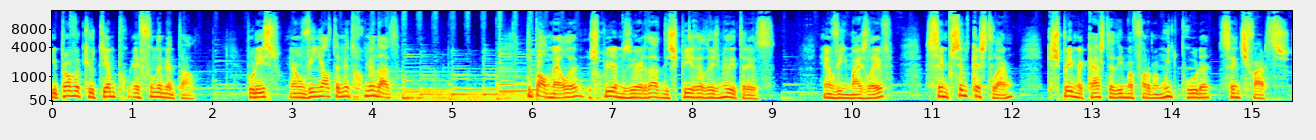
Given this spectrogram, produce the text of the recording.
e prova que o tempo é fundamental. Por isso, é um vinho altamente recomendado. De Palmela, escolhemos o Herdade de Espirra 2013. É um vinho mais leve, 100% castelão, que exprime a casta de uma forma muito pura, sem disfarces.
